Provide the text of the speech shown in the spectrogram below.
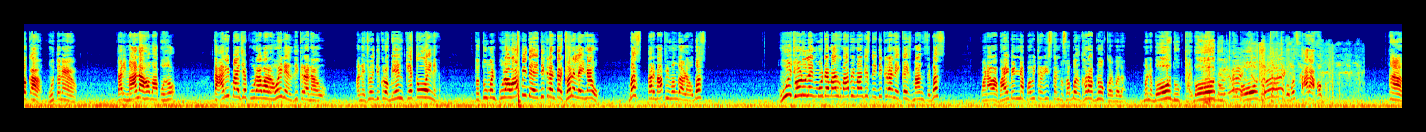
બકા, હું તને તારી માના હમ આપું છું. તારી પાસે જે પુરાવા હોય ને દીકરાના, અને જો દીકરો બેન કેતો હોય ને, તો તું મને પુરાવો આપી દે દીકરાને તારે ઘરે લઈને આવું. બસ, તારે માફી મંગાવડાવો, બસ. હું જોડું લઈને મોટા મારું માફી માંગીશ ને દીકરાને કઈશ માંગશે, બસ. પણ આવા ભાઈ બહેન ના પવિત્ર રિશ્તાનો સંબંધ ખરાબ ન કર ભલા મને બહુ દુઃખ થાય, બહુ દુઃખ થાય, બહુ દુઃખ થાય. બસ તારા હબ હા,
